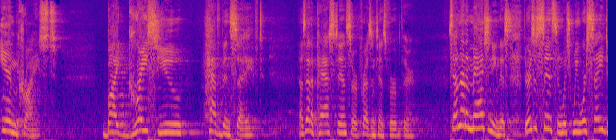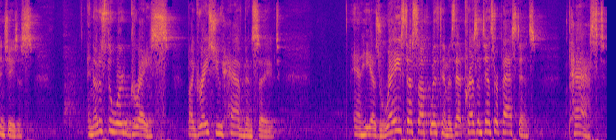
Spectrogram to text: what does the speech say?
in Christ. By grace you have been saved. Now, is that a past tense or a present tense verb there? See, I'm not imagining this. There is a sense in which we were saved in Jesus. And notice the word grace. By grace you have been saved. And he has raised us up with him. Is that present tense or past tense? Past.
